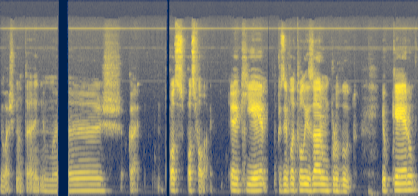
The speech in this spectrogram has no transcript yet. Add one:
Eu acho que não tenho, mas. Ok. Posso, posso falar. É que é, por exemplo, atualizar um produto. Eu quero.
